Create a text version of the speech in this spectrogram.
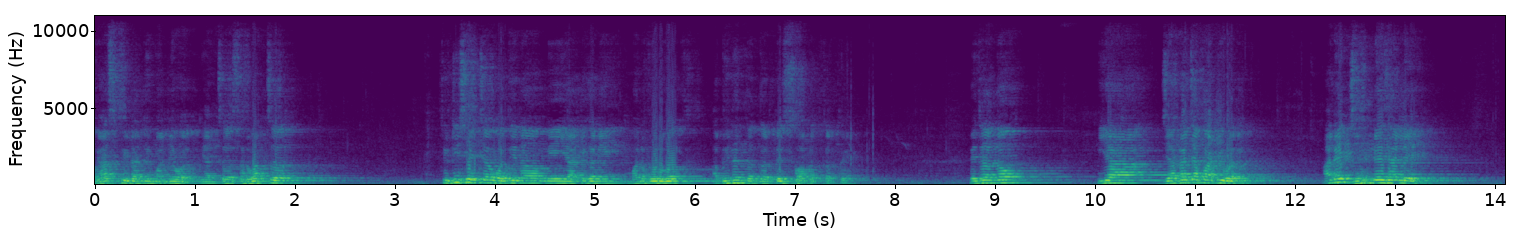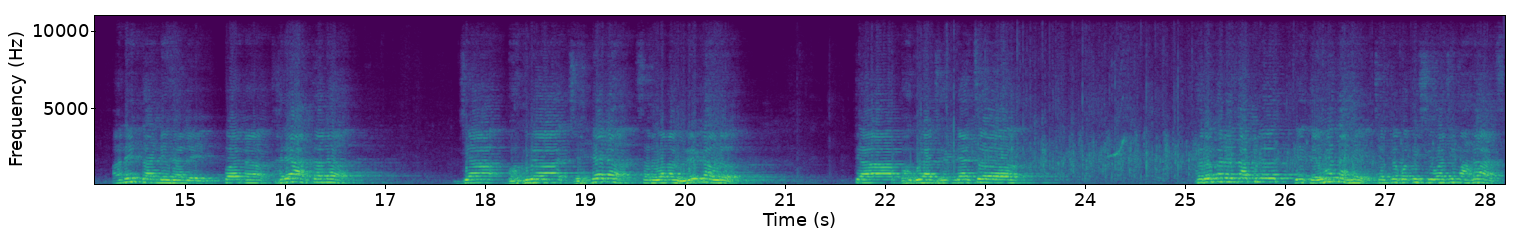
व्यासपीठ आणि मान्यवर यांचं सर्वांचं टीटीसीच्या वतीनं मी या ठिकाणी मनपूर्वक अभिनंदन करतोय स्वागत करतोय. मित्रांनो या जगाच्या पाठीवर अनेक झेंडे झाले अनेक दांडे झाले पण खऱ्या अर्थानं ज्या भगव्या झेंड्यानं सर्वांना वेळ लावलं त्या भगव्या झेंड्याचं खरोखरच आपलं जे दैवत आहे छत्रपती शिवाजी महाराज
